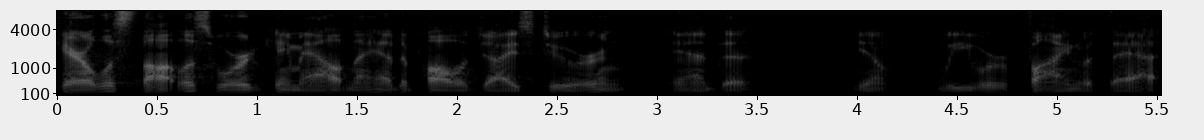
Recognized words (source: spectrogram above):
careless, thoughtless word came out, and I had to apologize to her, and and uh, you know we were fine with that.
